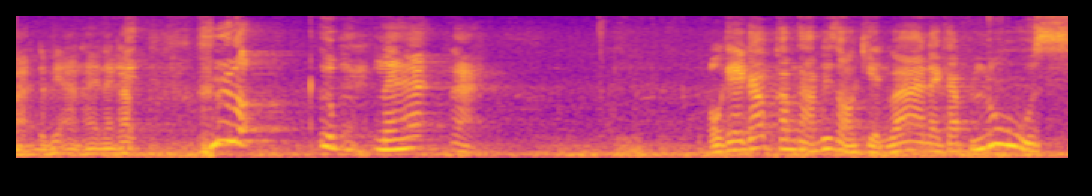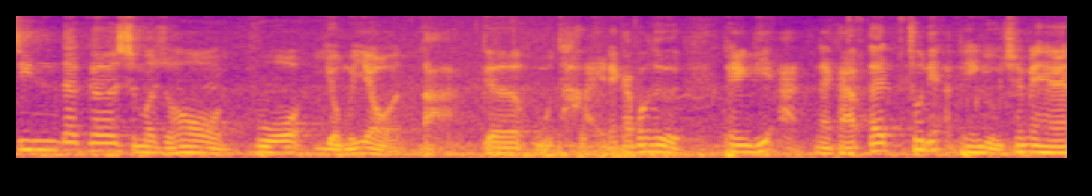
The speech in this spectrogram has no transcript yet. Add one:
มาเดี๋ยวพี่อ่านให้นะครับเฮือกอึบนะฮะอะ โอเคครับคำถามที่สองเขียนว่านะครับลู่ซินเดเกอร์สมโฮฟัวยมยอตาเกอร์อูไถนะครับก็คือเพลงที่อัดนะครับเออช่วงนี้อัดเพลงอยู่ใช่ไหมฮะ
